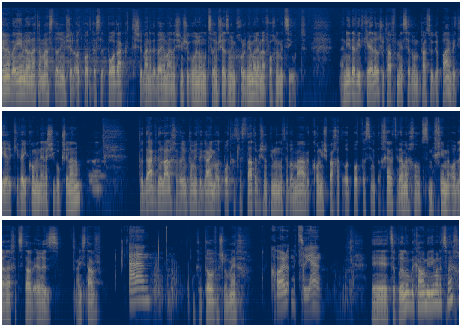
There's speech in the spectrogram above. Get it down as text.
ברוכים הבאים לעונת המאסטרים של עוד פודקאסט ל product, שבה נדבר עם האנשים שגורמים למוצרים שיזמים חולמים עליהם להפוך למציאות. אני דוד קלר, שותף מייסד ומנכ"ל סטודיו פריים, ואיתי יאיר קיווייקו, מנהל השיווק שלנו. תודה גדולה לחברים תומי וגיא מעוד פודקאסט לסטארט-אפ שנותנים לנו את הבמה וכל משפחת עוד פודקאסט המתרחבת, והיום אנחנו שמחים מאוד לארח את סתיו ארז. היי סתיו. אהלן. בוקר טוב, מה שלומך? הכל מצוין. Uh, תספרי לנו בכמה מילים על עצמך.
